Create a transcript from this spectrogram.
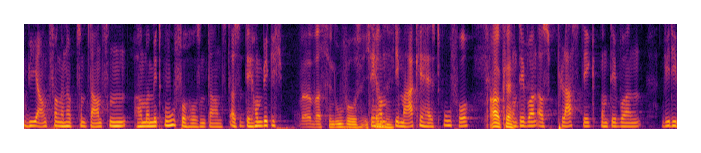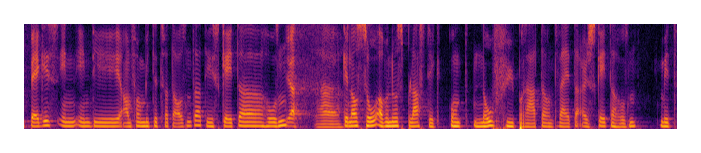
wie ich angefangen habe zum Tanzen, haben wir mit UFO-Hosen tanzt. Also die haben wirklich, Was sind UFOs? Ich die, haben, nicht. die Marke heißt UFO ah, okay. und die waren aus Plastik und die waren wie die Baggies in, in die Anfang Mitte 2000er, die Skaterhosen. ja. Ah, Genau so, aber nur aus Plastik und no viel breiter und weiter als Skaterhosen mit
